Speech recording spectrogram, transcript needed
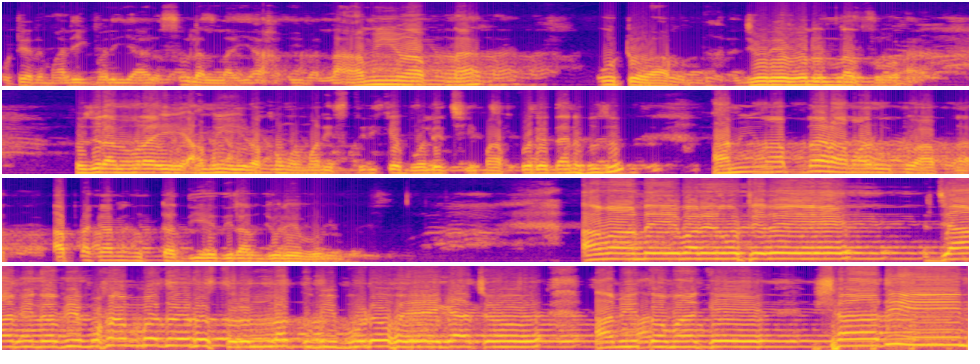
উটের মালিক বলি, ইয়া রসুল আল্লাহ ইয়া হাবিব আল্লাহ আমিও আপনার, উটও আপনার। জোরে বলুন না সুবহান হুজুর, আমি আমরা আমি এরকম আমার স্ত্রীকে বলেছি, মাফ করে দেন হুজুর। আমিও আপনার, আমার উটও আপনার। আপনাকে আমি উটটা দিয়ে দিলাম, জোরে বলুন। আমার এবারে উঠে রে আমি নবী মোহাম্মদ রসুল্লাহ তুমি বুড়ো হয়ে গেছো। আমি তোমাকে স্বাধীন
